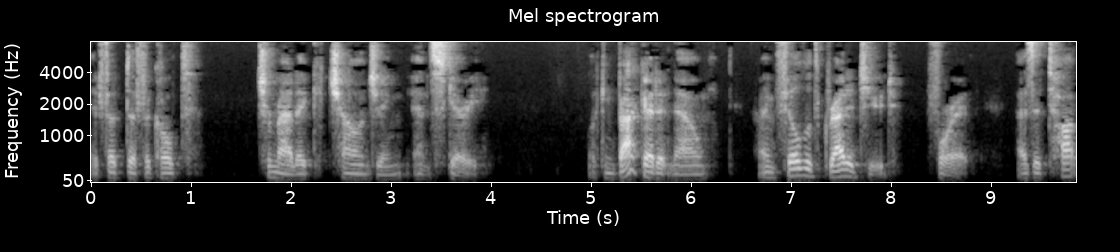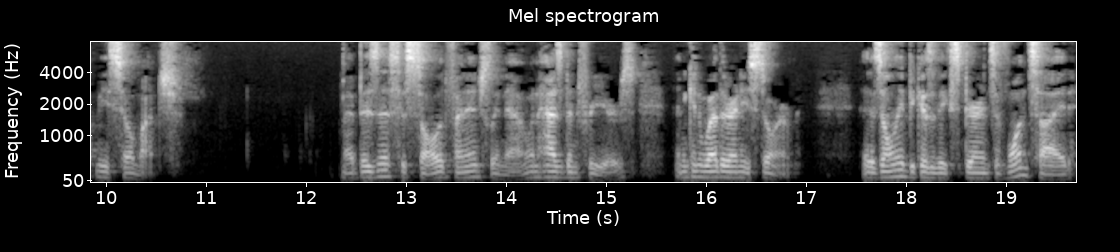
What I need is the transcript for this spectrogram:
it felt difficult traumatic, challenging, and scary. Looking back at it now, I am filled with gratitude for it as it taught me so much. My business is solid financially now and has been for years and can weather any storm. It is only because of the experience of one side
